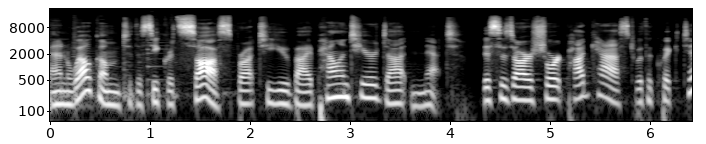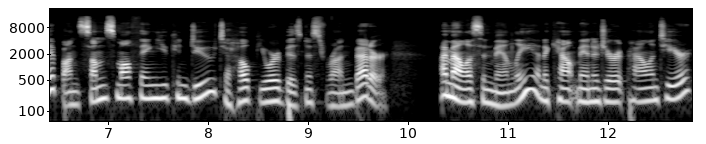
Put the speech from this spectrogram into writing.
and welcome to The Secret Sauce brought to you by Palantir.net. This is our short podcast with a quick tip on some small thing you can do to help your business run better. I'm Allison Manley, an account manager at Palantir,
